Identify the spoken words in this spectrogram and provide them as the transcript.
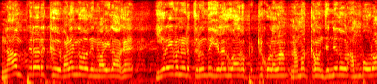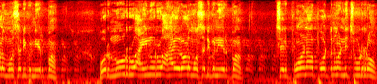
நாம் பிறருக்கு வழங்குவதன் வாயிலாக இறைவனிடத்திலிருந்து இலகுவாக பெற்றுக்கொள்ளலாம். நமக்கு அவன் செஞ்சது ஒரு ஐம்பது ரூபாய் மோசடி பண்ணியிருப்பான். ஒரு நூறுரூவா ஐநூறுரூவா ஆயிரம் ரூபா மோசடி பண்ணியிருப்பான். சரி போனால் போட்டுன்னு மன்னிச்சு விடுறோம்.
